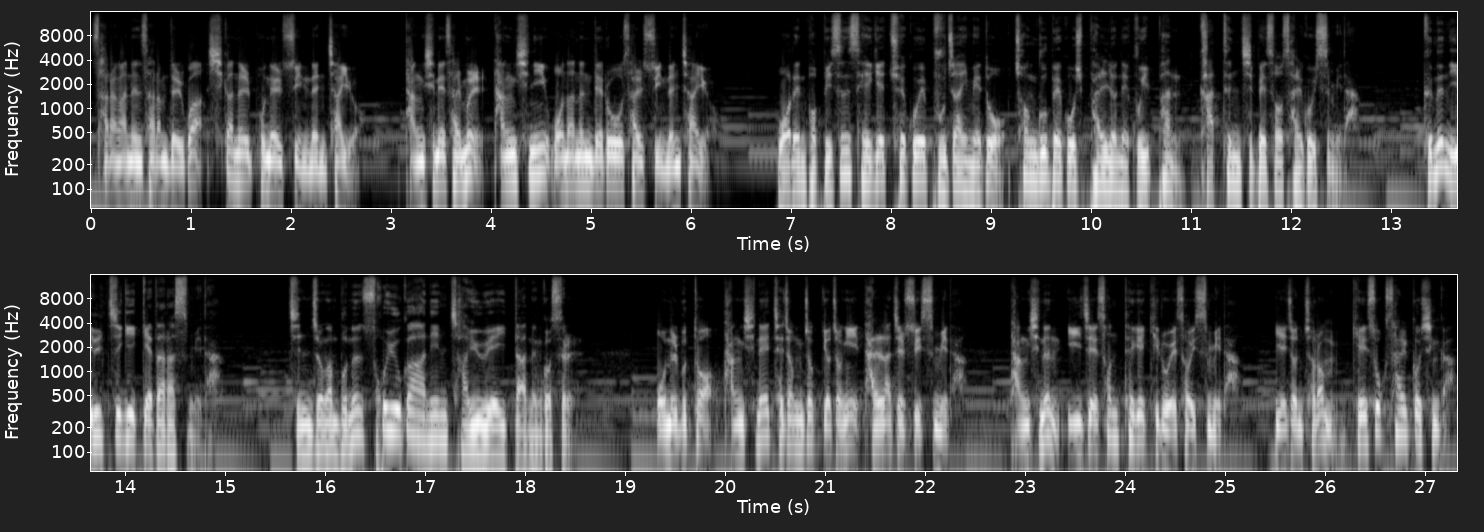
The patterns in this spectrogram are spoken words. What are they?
사랑하는 사람들과 시간을 보낼 수 있는 자유. 당신의 삶을 당신이 원하는 대로 살 수 있는 자유. 워렌 버핏은 세계 최고의 부자임에도 1958년에 구입한 같은 집에서 살고 있습니다. 그는 일찍이 깨달았습니다. 진정한 부는 소유가 아닌 자유에 있다는 것을 오늘부터 당신의 재정적 여정이 달라질 수 있습니다. 당신은 이제 선택의 기로에 서 있습니다. 예전처럼 계속 살 것인가?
